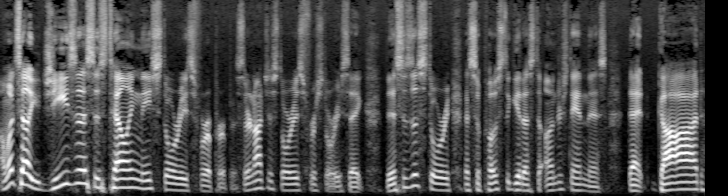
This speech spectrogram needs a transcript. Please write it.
I want to tell you, Jesus is telling these stories for a purpose. They're not just stories for story's sake. This is a story that's supposed to get us to understand this that God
